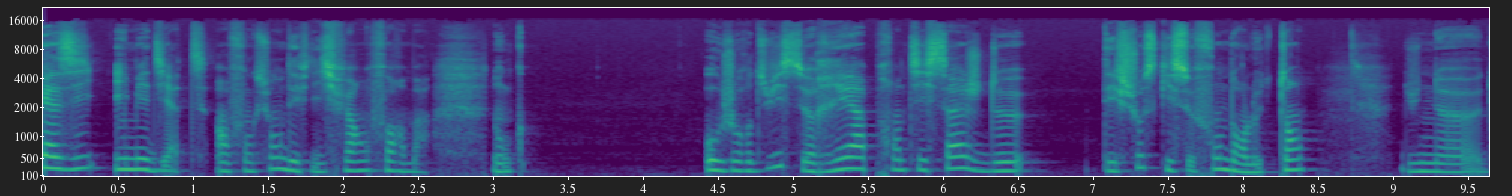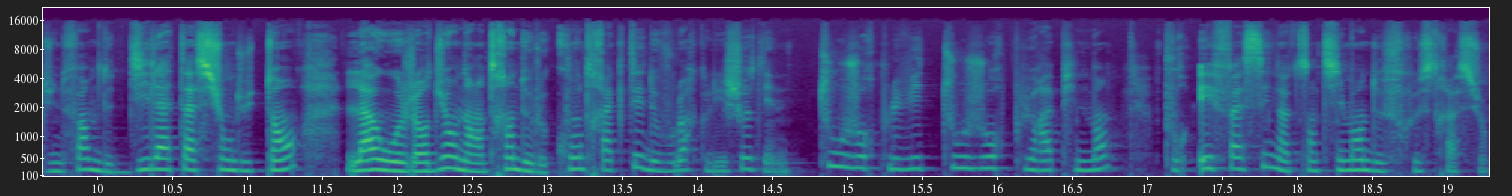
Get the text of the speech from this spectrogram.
quasi immédiate, en fonction des différents formats. Donc aujourd'hui, ce réapprentissage de des choses qui se font dans le temps, d'une forme de dilatation du temps, là où aujourd'hui on est en train de le contracter, de vouloir que les choses viennent toujours plus vite, toujours plus rapidement, pour effacer notre sentiment de frustration.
